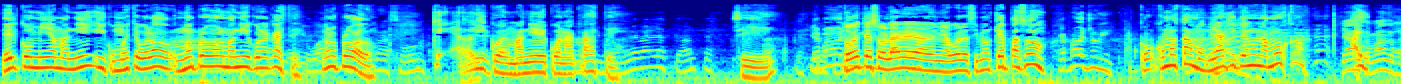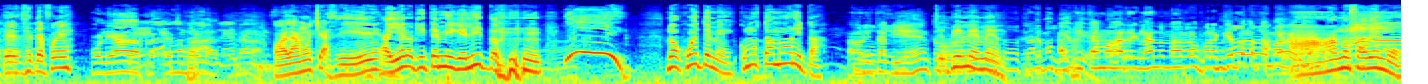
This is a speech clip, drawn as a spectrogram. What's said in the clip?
él comía maní y como este volado, ¿no han probado el maní de Conacaste? ¿No lo han probado? Qué rico el maní de Conacaste. Era Todo este solar era de mi abuelo Simeón. ¿Qué pasó? ¿Qué pasa, Chucky? ¿Cómo, cómo estamos? Mira, aquí tengo una mosca. Ya, Ay, se, se te fue. Poleada, es mejor la helada. Hola, muchas, sí. Ayer lo quité Miguelito. No, cuénteme, ¿cómo estamos ahorita? Ahorita bien, todo. Bien, bien, bien. Estamos Aquí estamos arreglando, no sabemos para qué, pero estamos arreglando. Ah, no sabemos.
